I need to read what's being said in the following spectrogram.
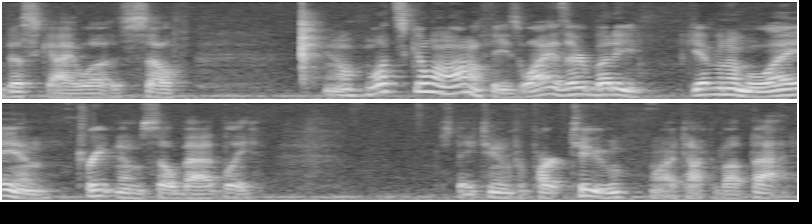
this guy was. So, you know, what's going on with these? Why is everybody giving them away and treating them so badly? Stay tuned for part two where I talk about that.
